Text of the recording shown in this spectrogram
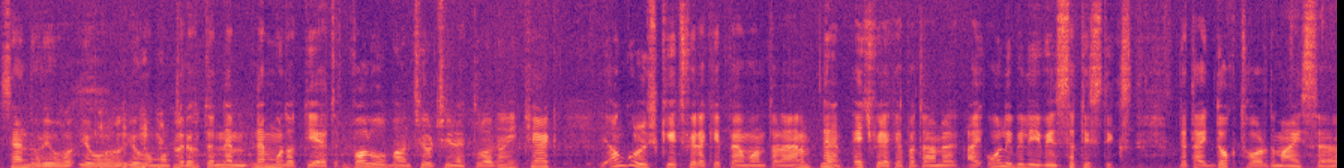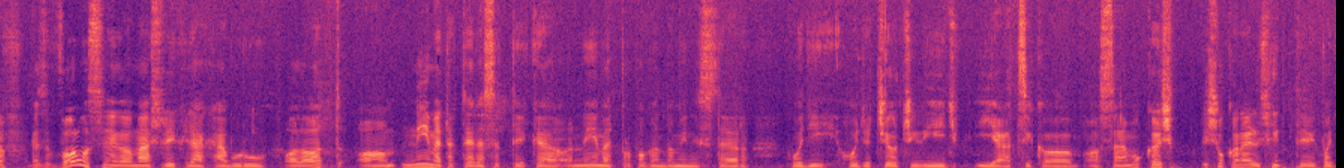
Sándor jól, jól, jól mondta rögtön, nem, nem mondott ilyet. Valóban Churchillnek tulajdonítják. Angolul is kétféleképpen van talán, de nem, egyféleképpen talán, mert I only believe in statistics that I doctored myself. Ez valószínűleg a második világháború alatt a németek terjesztették el, a német propagandaminiszter, hogy, hogy a Churchill így, így játszik a, a számokkal, és, sokan el is hitték, vagy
